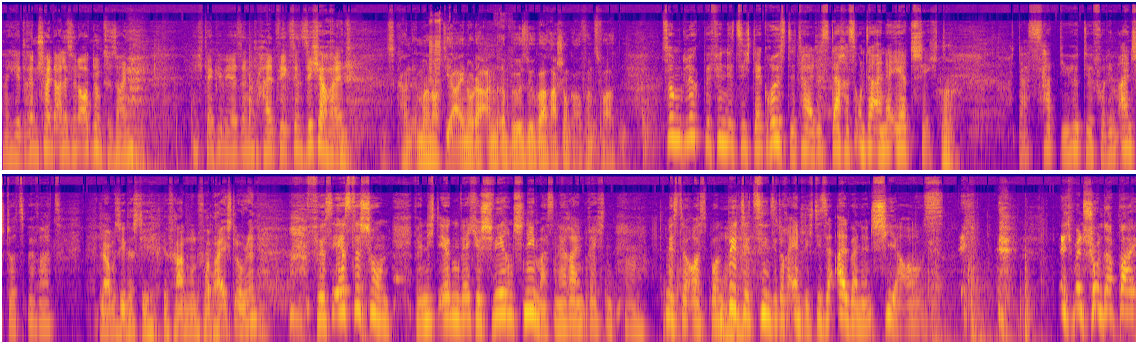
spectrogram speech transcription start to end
Na, hier drin scheint alles in Ordnung zu sein. Ich denke, wir sind halbwegs in Sicherheit. Es kann immer noch die ein oder andere böse Überraschung auf uns warten. Zum Glück befindet sich der größte Teil des Daches unter einer Erdschicht. Das hat die Hütte vor dem Einsturz bewahrt. Glauben Sie, dass die Gefahr nun vorbei ist, Loren? Fürs Erste schon, wenn nicht irgendwelche schweren Schneemassen hereinbrechen. Mr. Osborne, bitte ziehen Sie doch endlich diese albernen Skier aus. Ich bin schon dabei.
